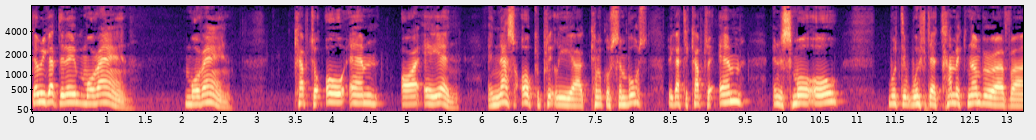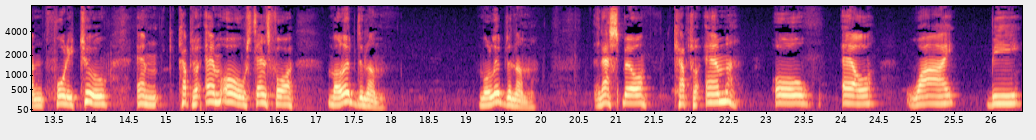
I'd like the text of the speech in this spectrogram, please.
Then we got the name Moran. Moran capital O M R A N. And that's all completely uh, chemical symbols. We got the capital M and the small o with the, with the atomic number of um, 42. And capital MO stands for molybdenum. Molybdenum. And that's spelled capital M O L Y B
